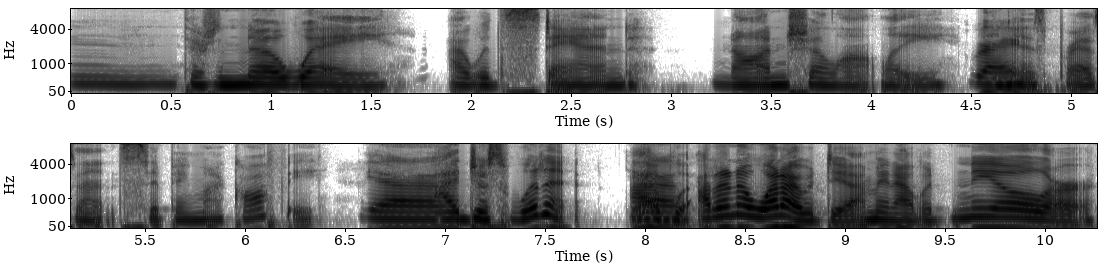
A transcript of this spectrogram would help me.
Mm. there's no way I would stand nonchalantly Right. in his presence sipping my coffee. Yeah. I just wouldn't. I Yeah. w- I don't know what I would do. I mean, I would kneel or,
